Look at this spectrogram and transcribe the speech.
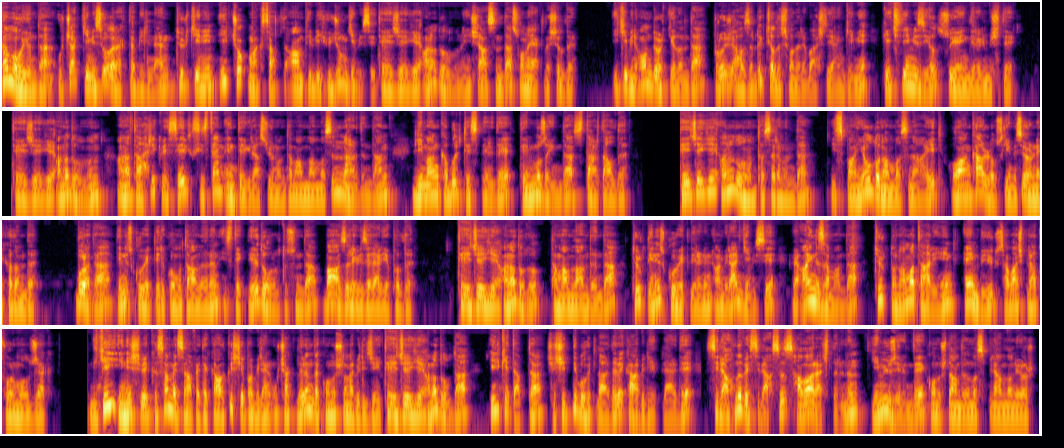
Kamuoyunda uçak gemisi olarak da bilinen Türkiye'nin ilk çok maksatlı amfibi hücum gemisi TCG Anadolu'nun inşasında sona yaklaşıldı. 2014 yılında proje hazırlık çalışmaları başlayan gemi geçtiğimiz yıl suya indirilmişti. TCG Anadolu'nun ana tahrik ve sevk sistem entegrasyonunun tamamlanmasının ardından liman kabul testleri de Temmuz ayında start aldı. TCG Anadolu'nun tasarımında İspanyol donanmasına ait Juan Carlos gemisi örnek alındı. Burada Deniz Kuvvetleri Komutanlığı'nın istekleri doğrultusunda bazı revizeler yapıldı. TCG Anadolu tamamlandığında Türk Deniz Kuvvetleri'nin amiral gemisi ve aynı zamanda Türk donanma tarihinin en büyük savaş platformu olacak. Dikey iniş ve kısa mesafede kalkış yapabilen uçakların da konuşlanabileceği TCG Anadolu'da ilk etapta çeşitli boyutlarda ve kabiliyetlerde silahlı ve silahsız hava araçlarının gemi üzerinde konuşlandırılması planlanıyor.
